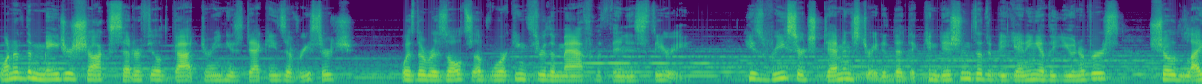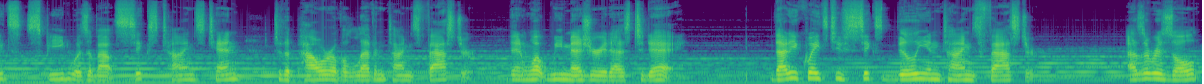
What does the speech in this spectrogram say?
One of the major shocks Setterfield got during his decades of research was the results of working through the math within his theory. His research demonstrated that the conditions of the beginning of the universe showed light's speed was about 6 times 10 to the power of 11 times faster than what we measure it as today. That equates to 6 billion times faster. As a result,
